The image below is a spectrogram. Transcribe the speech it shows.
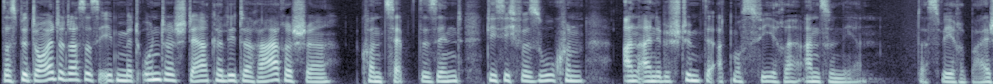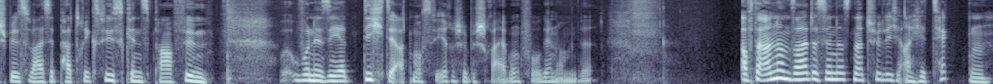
Das bedeutet, dass es eben mitunter stärker literarische Konzepte sind, die sich versuchen, an eine bestimmte Atmosphäre anzunähern. Das wäre beispielsweise Patrick Süskins Parfüm, wo eine sehr dichte atmosphärische Beschreibung vorgenommen wird. Auf der anderen Seite sind es natürlich Architekten,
